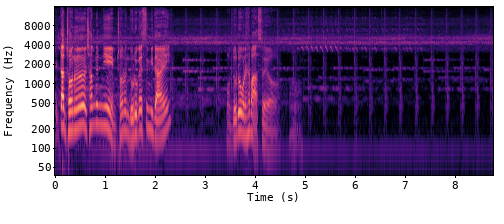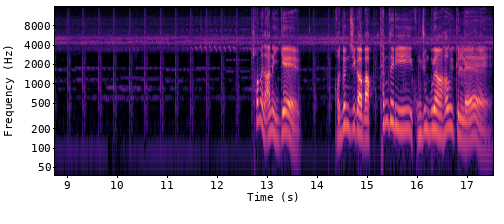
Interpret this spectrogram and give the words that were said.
일단 저는 창조님, 저는 노력했습니다. 어, 노력을 해봤어요. 어. 처음에 나는 이게 건전지가 막 템들이 공중부양하고 있길래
